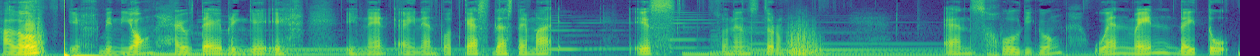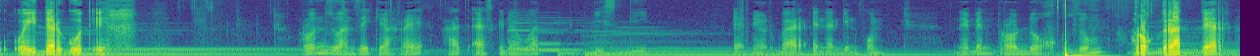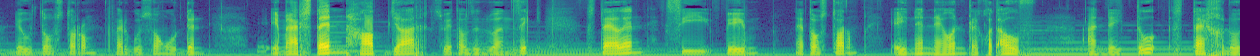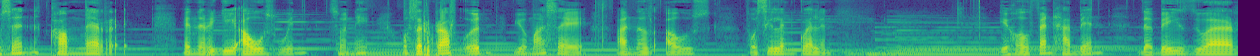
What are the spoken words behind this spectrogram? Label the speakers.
Speaker 1: Hallo, ich bin Jong. Heute bringe ich Ihnen einen Podcast. Das Thema ist Sonnensturm. Entschuldigung, when mein to weather good ich. Rund 20 Jahre hat es gedauert, bis die erneuerbare Energienform neben Produktion Rückgrat der Deutstorm Ferguson wurden. Im ersten Halbjahr 2020 stellen sie beim Nettostorm einen neuen Rekord auf. Anda itu Steckdosen Kammer Energie aus Wind, Sonne, Wasserkraft und Biomasse, anders aus fossilen Quellen. Geholfen haben dabei zwar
